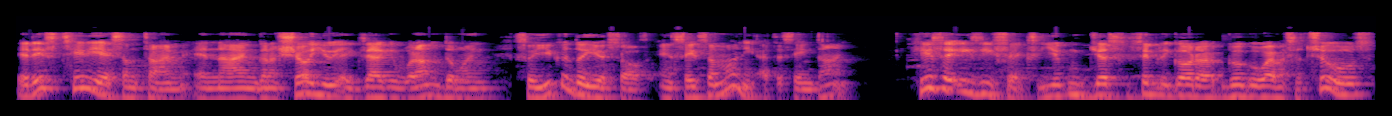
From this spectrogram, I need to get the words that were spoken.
it is tedious sometimes, and I'm going to show you exactly what I'm doing so you can do yourself and save some money at the same time. Here's an easy fix. You can just simply go to Google Webmaster Tools.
